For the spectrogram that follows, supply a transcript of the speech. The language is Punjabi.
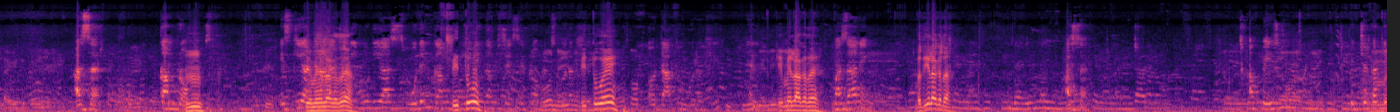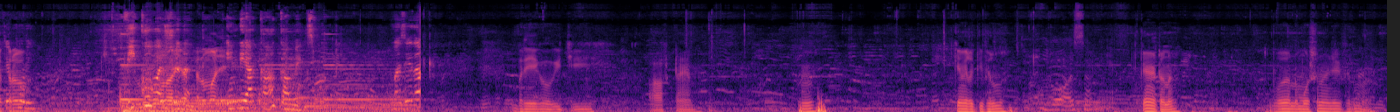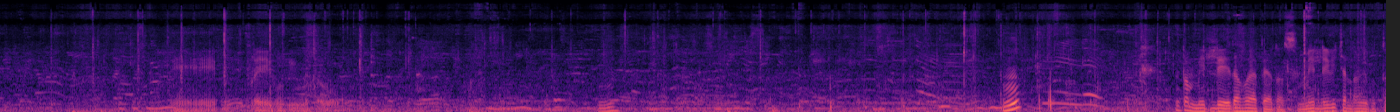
असर कम प्रॉब्लम्स इसकी किमें अचानक लगता है? नींबू या swollen gums, पीतू? bleeding gums जैसे प्रॉब्लम्स को रखिए ਪੀਤੂ ਏ और दांतों को रखिए हेल्थ। ਕਿਵੇਂ ਲੱਗਦਾ ਹੈ मजा नहीं ਵਧੀਆ ਲੱਗਦਾ असर अब पेस्ट पिक्चर का टिकट मित्रों, थोड़ी पीको हमारे वज्रदन फिल्मों जी। इंडिया का गम एक्सपर्ट मजेदार ਬ੍ਰੇਕ ਹੋ ਗਈ ਜੀ ਹਾਫ ਟਾਈਮ ਹੂੰ। ਕਿਵੇਂ ਲੱਗੀ ਫਿਲਮ ਬਹੁਤ ਸੋਹਣੀ ਆ। ਘੈਂਟ ਨਾ। ਬਹੁਤ ਇਮੋਸ਼ਨਲ ਜਿਹੀ ਫਿਲਮ ਆ। ਤੇ ਹੋ ਗਈ ਮਿੱਤਰੋ। ਹੂੰ। ਹੂੰ। ਤਾਂ ਮੇਲੇ ਦਾ ਹੋਇਆ ਪਿਆ ਦੱਸ। ਮੇਲੇ ਵੀ ਚੱਲਾਂਗੇ ਪੁੱਤ।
